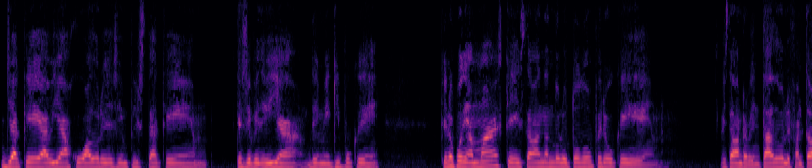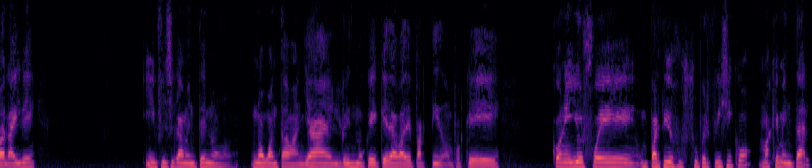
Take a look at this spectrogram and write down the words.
ya que había jugadores en pista que, se veía de mi equipo que, que no podían más, que estaban dándolo todo, pero que estaban reventados, le faltaba el aire y físicamente no, no aguantaban ya el ritmo que quedaba de partido, porque con ellos fue un partido súper físico, más que mental.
